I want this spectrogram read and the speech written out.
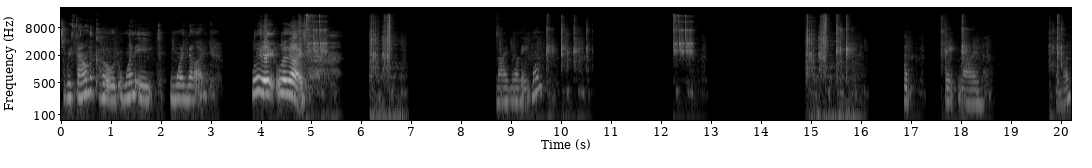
So we found the code 1819. 1819. 9181. Oh, eight, nine, one.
